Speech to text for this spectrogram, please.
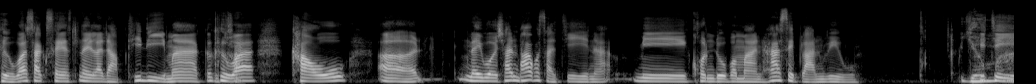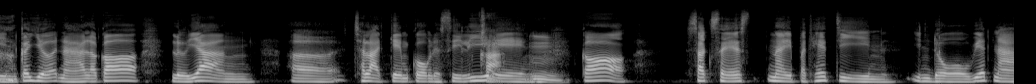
ถือว่า success ในระดับที่ดีมากก็คือครับว่าเขาเอ่อในเวอร์ชั่นภาคภาษาจีนนะมีคนดูประมาณ 50 ล้านวิวเยอะที่จีนมากก็เยอะนะ แล้วก็หรืออย่างเอ่อฉลาดเกมโกง the Series ค่ะเองอืมก็ success ในประเทศจีน อินโด เวียดนา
